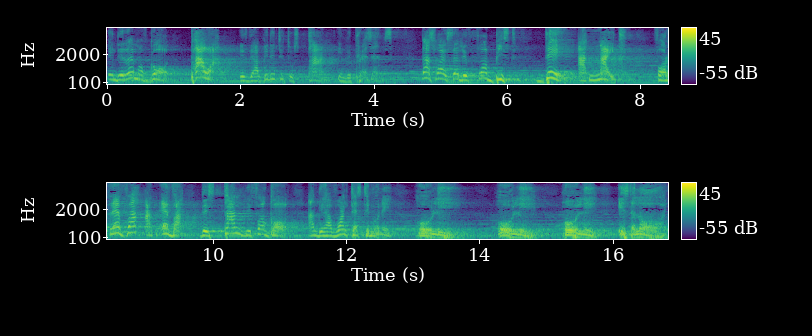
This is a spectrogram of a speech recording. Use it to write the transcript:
In the realm of God, power is the ability to stand in the presence. That's why I said the four beasts, day and night, forever and ever, they stand before God and they have one testimony Holy, holy, holy is the Lord.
